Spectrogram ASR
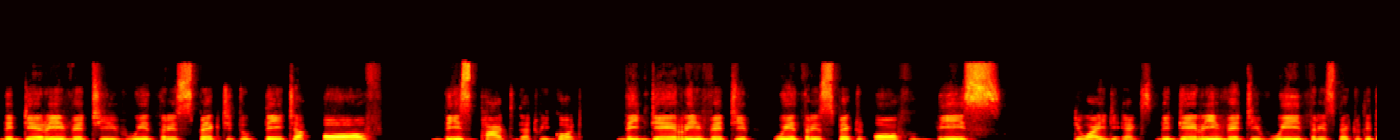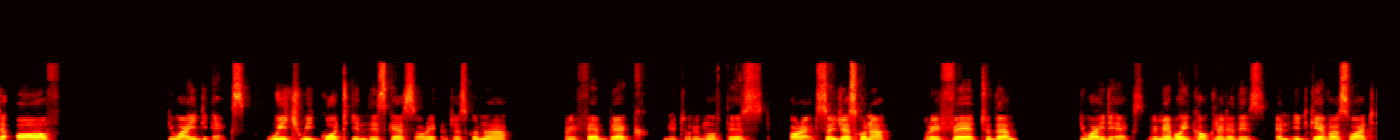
the derivative with respect to theta of this part that we got, the derivative with respect of this dy dx, the derivative with respect to theta of dy dx, which we got in this case. Sorry, I'm just gonna refer back. Need to remove this. All right, so just gonna refer to them dy dx. Remember, we calculated this and it gave us what?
